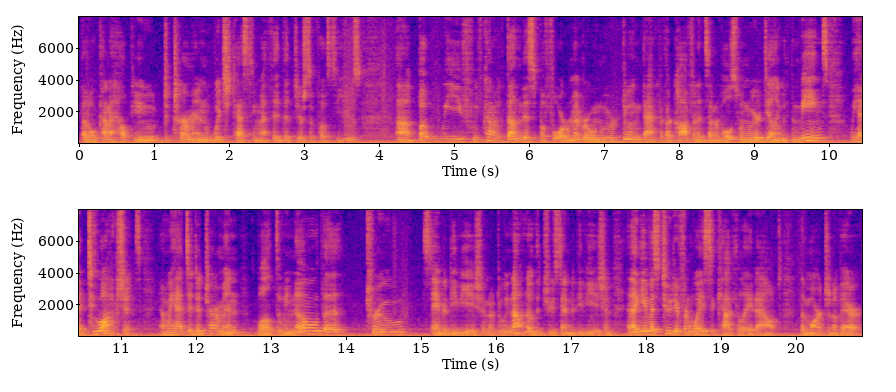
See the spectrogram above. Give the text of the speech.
that will kind of help you determine which testing method that you're supposed to use. Uh, but we've, we've kind of done this before. Remember when we were doing back with our confidence intervals, when we were dealing with the means, we had two options. And we had to determine, well, do we know the true standard deviation or do we not know the true standard deviation? And that gave us two different ways to calculate out the margin of error.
